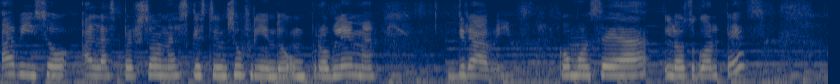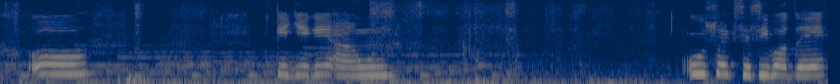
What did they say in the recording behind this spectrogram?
aviso a las personas que estén sufriendo un problema grave como sea los golpes o que llegue a un uso excesivo de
